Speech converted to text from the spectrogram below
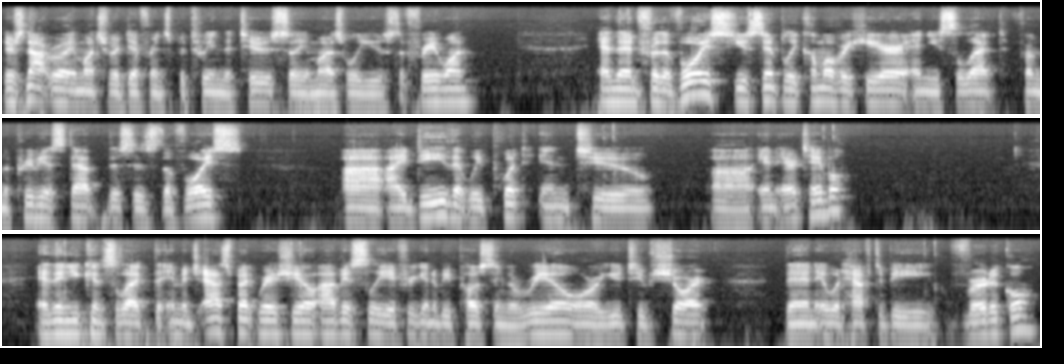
There's not really much of a difference between the two, so you might as well use the free one. And then for the voice, you simply come over here and you select from the previous step. This is the voice uh, ID that we put into uh, in Airtable. And then you can select the image aspect ratio. Obviously, if you're going to be posting a reel or a YouTube short, then it would have to be vertical.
